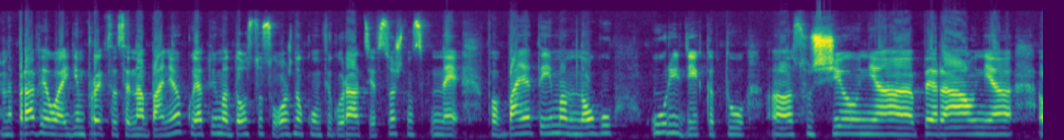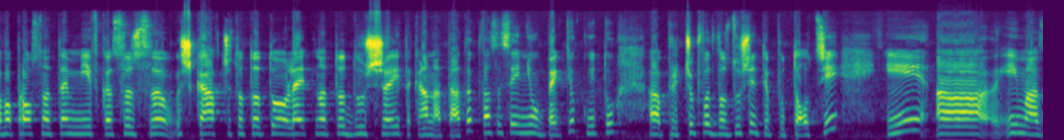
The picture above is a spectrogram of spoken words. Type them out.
направила един проект с една баня, която има доста сложна конфигурация. Всъщност не, в банята има много уреди, като а, сушилня, пералня, въпросната мивка с а, шкафчетата, туалетната душа и така нататък. Това са все едни обекти, които а, причупват въздушните потоци и а, има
